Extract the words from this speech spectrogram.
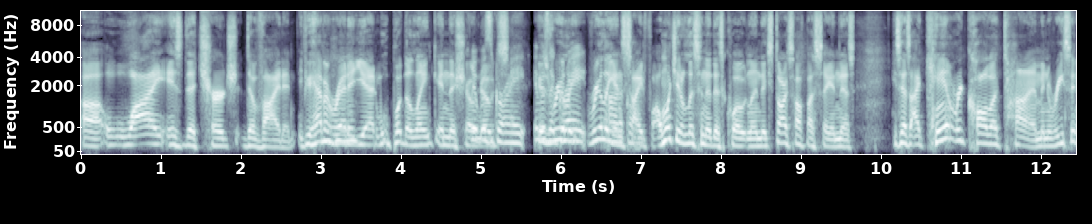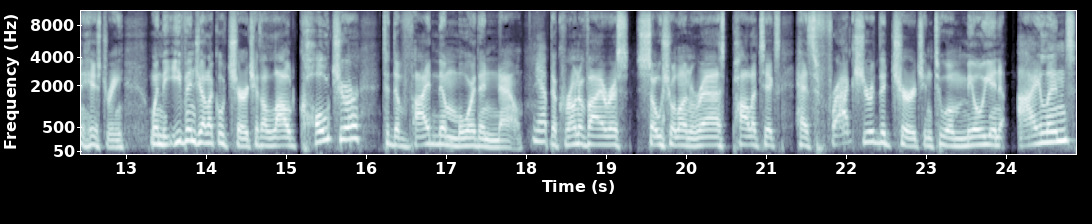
Uh, why is the church divided? If you haven't read it yet, we'll put the link in the show Mm-hmm. It was great. It was a really, great really article. insightful. I want you to listen to this quote, Linda. It starts off by saying this. He says, I can't recall a time in recent history when the evangelical church has allowed culture to divide them more than now. Yep. The coronavirus, social unrest, politics has fractured the church into a million islands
